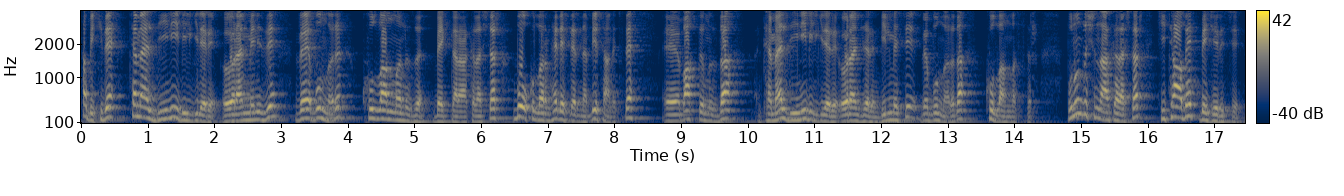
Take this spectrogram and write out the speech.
tabii ki de temel dini bilgileri öğrenmenizi ve bunları kullanmanızı bekler arkadaşlar. Bu okulların hedeflerinden bir tanesi de e, baktığımızda temel dini bilgileri öğrencilerin bilmesi ve bunları da kullanmasıdır. Bunun dışında arkadaşlar hitabet becerisi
